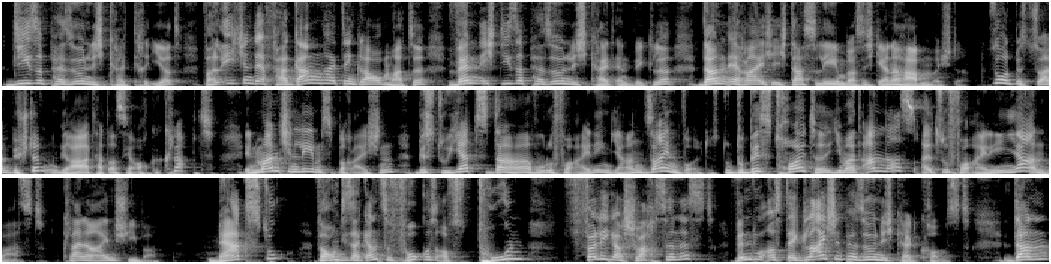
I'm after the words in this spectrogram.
diese Persönlichkeit kreiert, weil ich in der Vergangenheit den Glauben hatte, wenn ich diese Persönlichkeit entwickle, dann erreiche ich das Leben, was ich gerne haben möchte. So, und bis zu einem bestimmten Grad hat das ja auch geklappt. In manchen Lebensbereichen bist du jetzt da, wo du vor einigen Jahren sein wolltest. Und du bist heute jemand anders, als du vor einigen Jahren warst. Kleiner Einschieber. Merkst du, warum dieser ganze Fokus aufs Tun völliger Schwachsinn ist? Wenn du aus der gleichen Persönlichkeit kommst, dann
